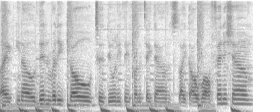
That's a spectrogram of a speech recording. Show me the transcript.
Like, you know, didn't really go to do anything for the takedowns, like the overall finish him.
